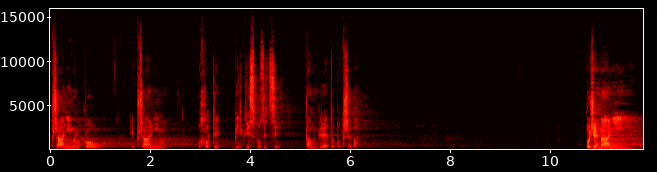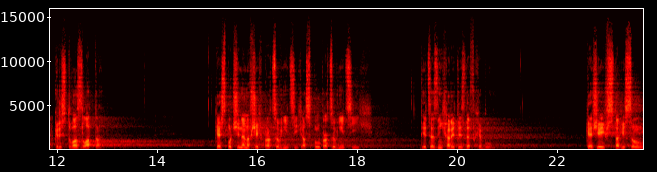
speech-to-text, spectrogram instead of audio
přáním rukou i přáním ochoty být k dispozici tam, kde je to potřeba. Požehnání Kristova zlata, kež spočine na všech pracovnících a spolupracovnících diecezní charity zde v Chebu, kež jejich vztahy jsou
